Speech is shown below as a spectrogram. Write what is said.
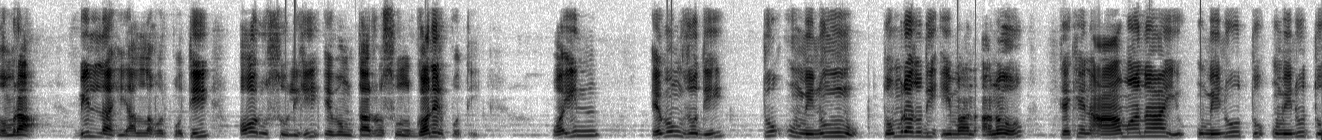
তোমরা। বিল্লাহি আল্লাহর প্রতি, অরুসুলিহি এবং তার রসুল গণের প্রতি। ওয়াইন, এবং যদি তু উমিনু তোমরা যদি ইমান আনো, দেখেন আমানা উমিনু তু উমিনু তু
